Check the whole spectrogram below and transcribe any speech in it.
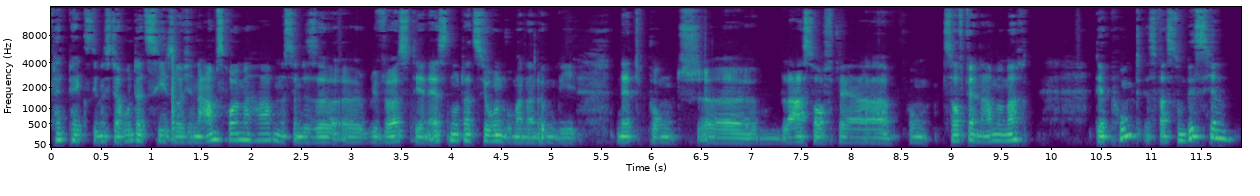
Flatpaks, die man sich da runterzieht, solche Namensräume haben. Das sind diese äh, Reverse DNS Notationen, wo man dann irgendwie net.bla äh, macht der Punkt ist, was so ein bisschen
